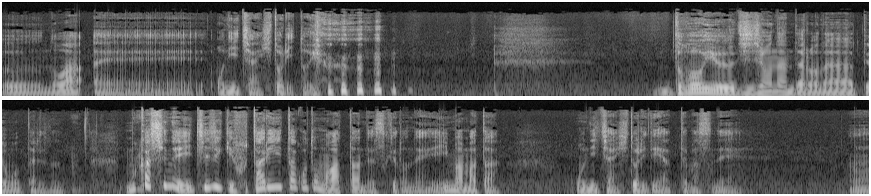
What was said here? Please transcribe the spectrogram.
のは、えー、お兄ちゃん一人という。どういう事情なんだろうなって思ったりする。昔ね一時期2人いたこともあったんですけどね。今またお兄ちゃん一人でやってますね。うん。や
